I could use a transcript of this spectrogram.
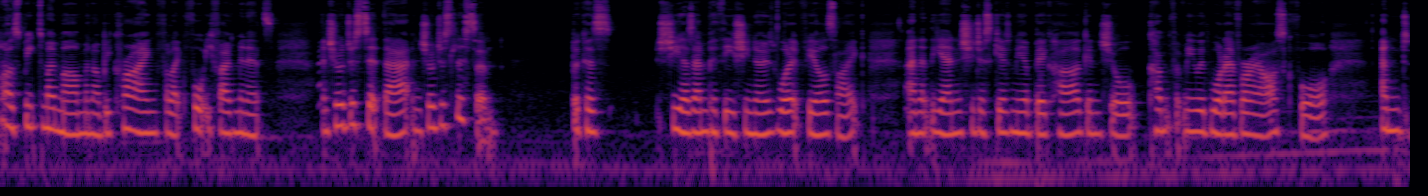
I'll speak to my mum and I'll be crying for like 45 minutes and she'll just sit there and she'll just listen because she has empathy, she knows what it feels like. And at the end, she just gives me a big hug and she'll comfort me with whatever I ask for. And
